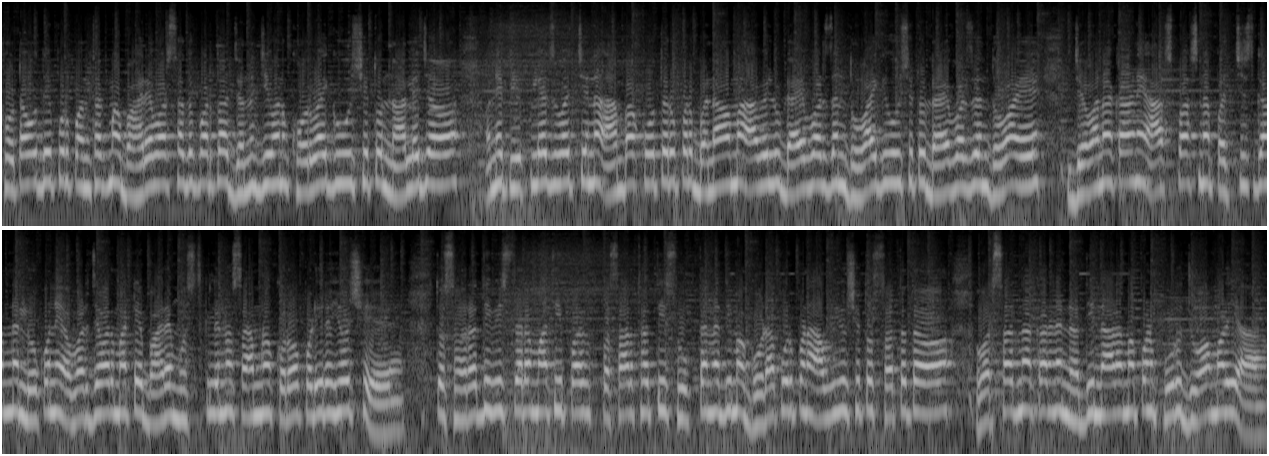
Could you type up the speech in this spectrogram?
છોટાઉદેપુર પંથકમાં ભારે વરસાદ પડતા જનજીવન ખોરવાઈ ગયું છે. તો નાલેજ અને પીપલેજ વચ્ચેના આંબા કોતર ઉપર બનાવવામાં આવેલું ડાયવર્ઝન ધોવાઈ ગયું છે. તો ડાયવર્ઝન ધોવાએ જવાના કારણે આસપાસના પચીસ ગામના લોકોને અવરજવર માટે ભારે મુશ્કેલીનો સામનો કરવો પડી રહ્યો છે. તો સરહદી વિસ્તારોમાંથી પસાર થતી સુકતા નદીમાં ઘોડાપુર પણ આવ્યું છે. તો સતત વરસાદના કારણે નદી નાળામાં પણ પૂર જોવા મળ્યા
